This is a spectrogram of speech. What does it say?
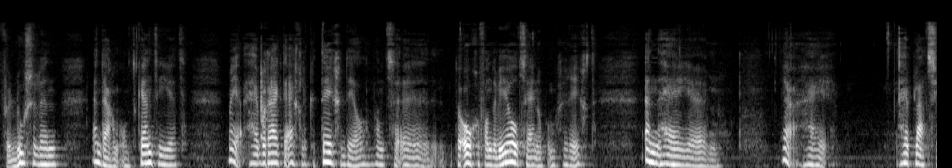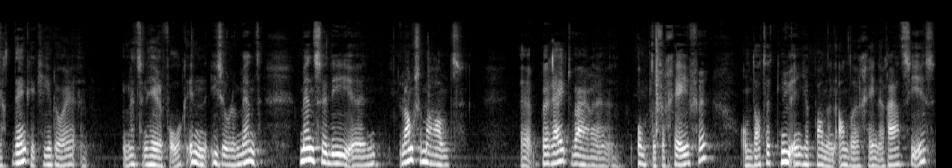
verdoezelen en daarom ontkent hij het. Maar ja, hij bereikt eigenlijk het tegendeel, want uh, de ogen van de wereld zijn op hem gericht. En hij, ja, hij, hij plaatst zich, denk ik, hierdoor met zijn hele volk in isolement. Mensen die langzamerhand bereid waren om te vergeven, omdat het nu in Japan een andere generatie is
